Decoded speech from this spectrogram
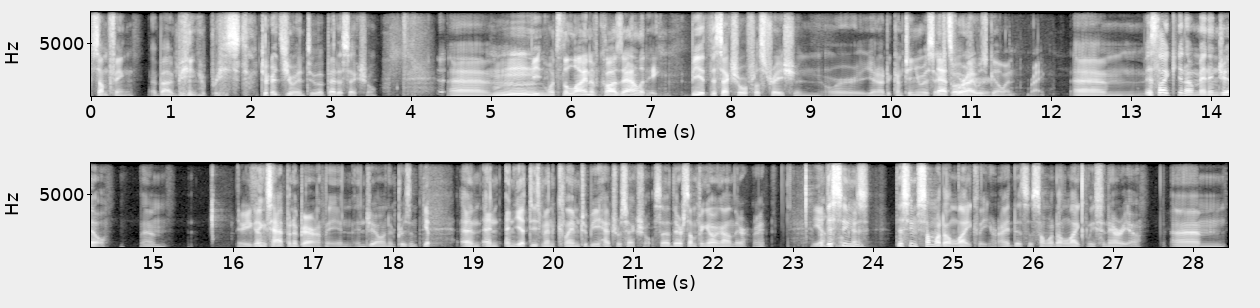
something about being a priest turns you into a pedosexual, um, Hmm, be- what's the line of causality? be it the sexual frustration or you know the continuous. That's where I was going. Right. Um, it's like you know men in jail. Um, There you go. things happen apparently in, in jail and in prison. Yep. And, and and yet these men claim to be heterosexual. So there's something going on there, right? Yeah. but this okay. seems this seems somewhat unlikely, right? This is a somewhat unlikely scenario. Um,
